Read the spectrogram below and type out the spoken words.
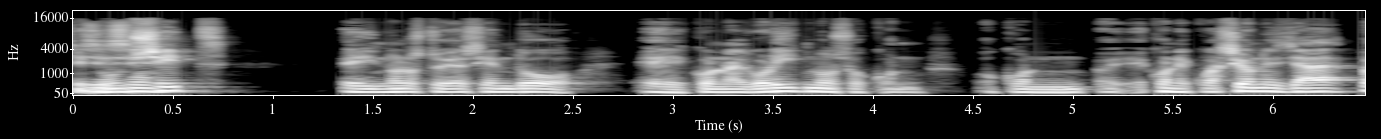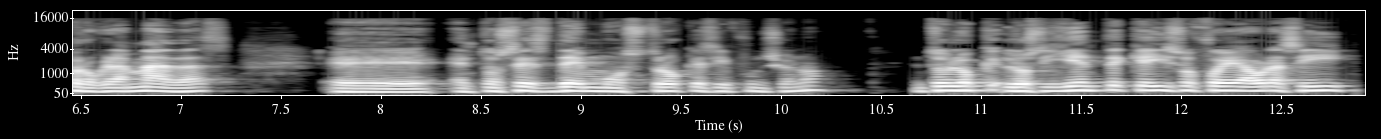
en un sheet, eh, y no lo estoy haciendo eh, con algoritmos o con, o con, eh, con ecuaciones ya programadas. entonces demostró que sí funcionó. Entonces lo, que, lo siguiente que hizo fue, ahora sí,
